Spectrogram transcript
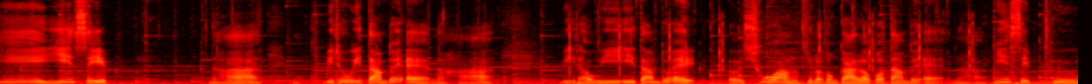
ที่ 20 นะคะ b ทวีตามด้วยแอนนะคะ b ทวีตามด้วยเอ่อช่วงที่เราต้องการแล้วก็ตามด้วยแอนนะคะ 20 ถึง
